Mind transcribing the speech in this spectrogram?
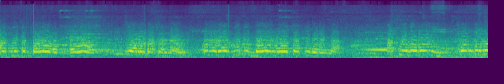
রাজনৈতিক দলের হয়ে চেয়ারে বসেন নাই। কোনো রাজনৈতিক দলের হয়ে চাকরি করেন না। আপনাদের এই সংখ্যালঘু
